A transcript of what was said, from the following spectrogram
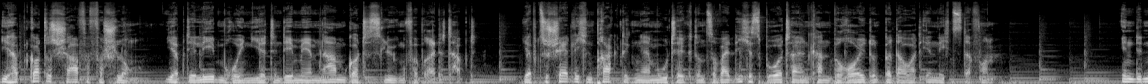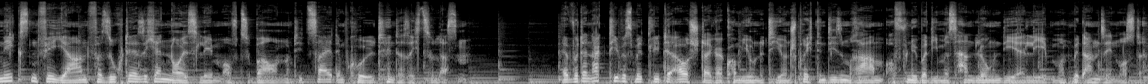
Ihr habt Gottes Schafe verschlungen. Ihr habt ihr Leben ruiniert, indem ihr im Namen Gottes Lügen verbreitet habt. Ihr habt zu schädlichen Praktiken ermutigt und soweit ich es beurteilen kann, bereut und bedauert ihr nichts davon. In den nächsten vier Jahren versuchte er sich ein neues Leben aufzubauen und die Zeit im Kult hinter sich zu lassen. Er wird ein aktives Mitglied der Aussteiger-Community und spricht in diesem Rahmen offen über die Misshandlungen, die er erleben und mit ansehen musste.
